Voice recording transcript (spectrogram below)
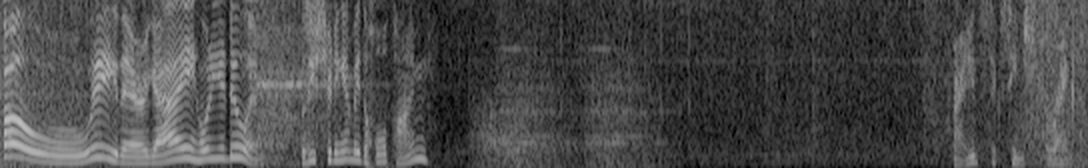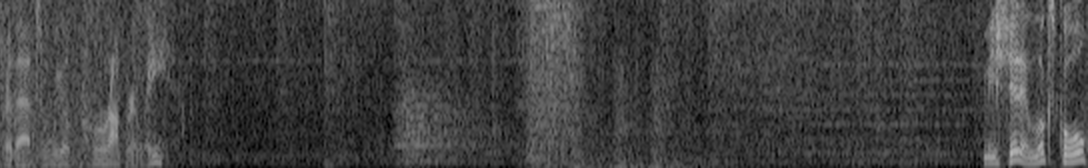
Holy there, guy. What are you doing? Was he shooting at me the whole time? Alright, I need 16 strength for that to wield properly. I mean, shit, it looks cool.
